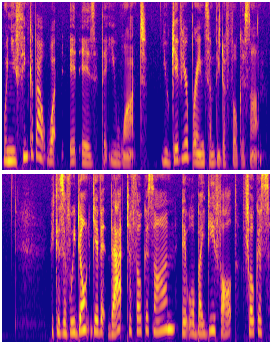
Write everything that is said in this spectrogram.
When you think about what it is that you want, you give your brain something to focus on. Because if we don't give it that to focus on, it will by default focus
